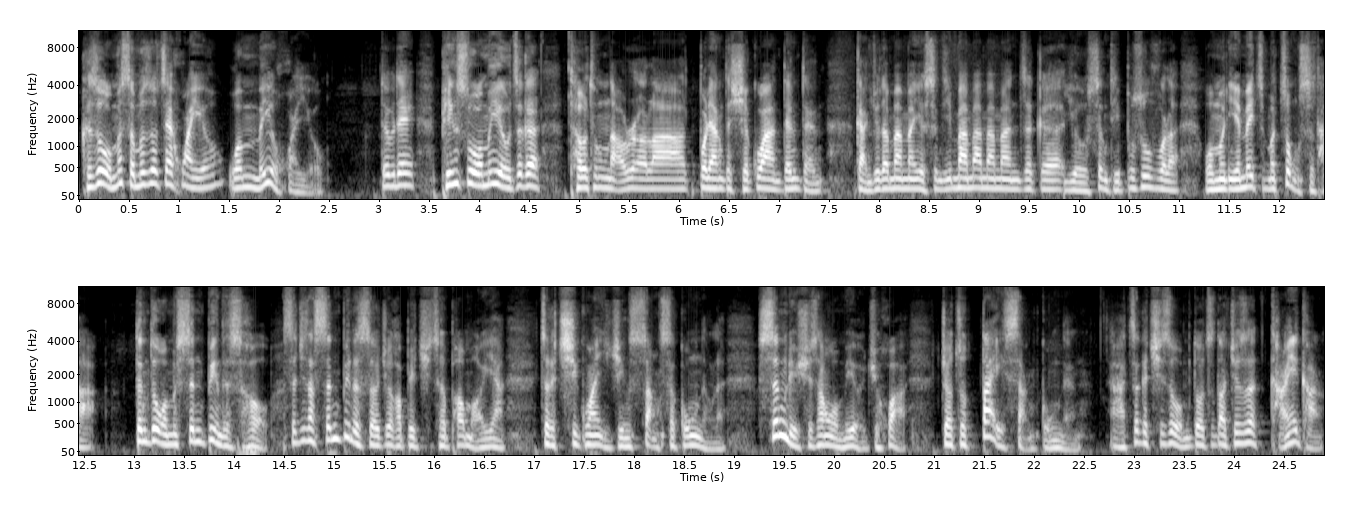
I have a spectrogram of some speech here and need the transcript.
可是我们什么时候在换油？我们没有换油，对不对？平时我们有这个头痛脑热啦、不良的习惯等等，感觉到慢慢有身体，慢慢慢慢这个有身体不舒服了，我们也没怎么重视它。等到我们生病的时候，实际上生病的时候就好比汽车抛锚一样，这个器官已经丧失功能了。生理学上我们有一句话叫做代偿功能啊，这个其实我们都知道，就是扛一扛。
